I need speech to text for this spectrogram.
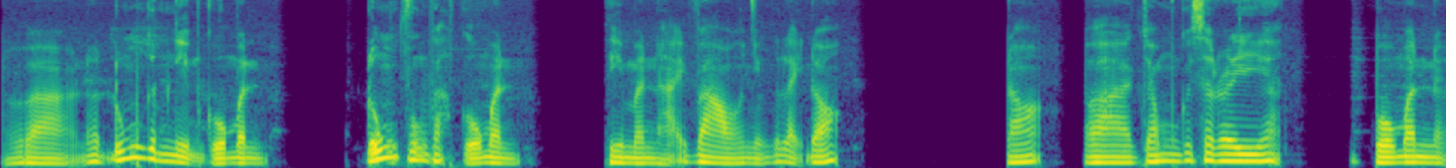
và nó đúng kinh nghiệm của mình đúng phương pháp của mình thì mình hãy vào những cái lệnh đó. Đó và trong cái series á, của mình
